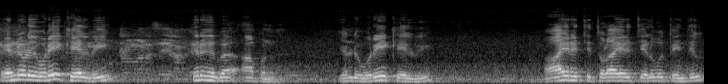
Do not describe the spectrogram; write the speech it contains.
என்னுடைய ஒரே கேள்வி இருங்க ஆ பண்ணுங்க. என்னுடைய ஒரே கேள்வி ஆயிரத்தி தொள்ளாயிரத்தி எழுபத்தைந்தில்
